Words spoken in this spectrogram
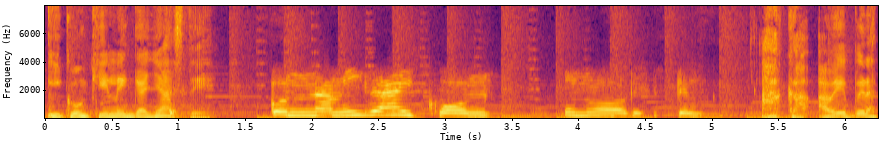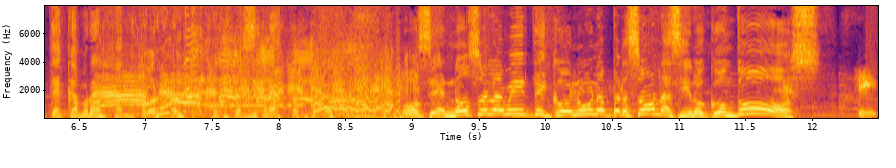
¿y con quién le engañaste? Con una amiga y con uno de sus primos. Ah, a ver, espérate, cabrón, cabrón. O sea, o sea, no solamente con una persona, sino con dos. Sí.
